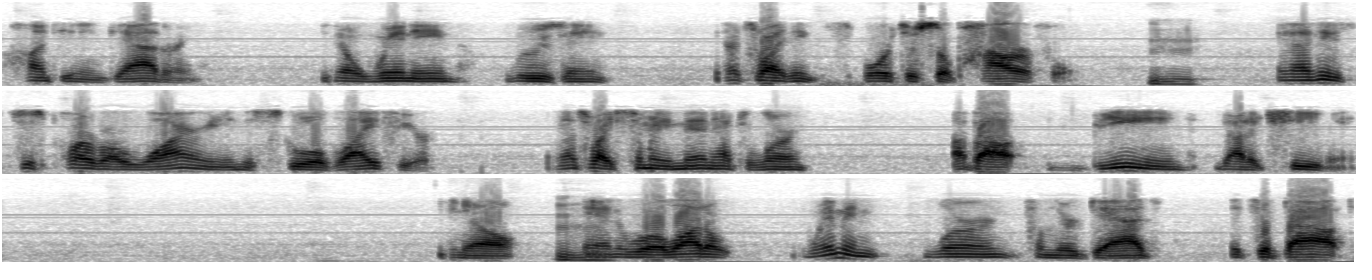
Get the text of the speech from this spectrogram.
hunting and gathering, you know, winning, losing. That's why I think sports are so powerful. Mhm. And I think it's just part of our wiring in the school of life here. And that's why so many men have to learn about being, not achieving. You know, Mhm. and where a lot of women learn from their dads, it's about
